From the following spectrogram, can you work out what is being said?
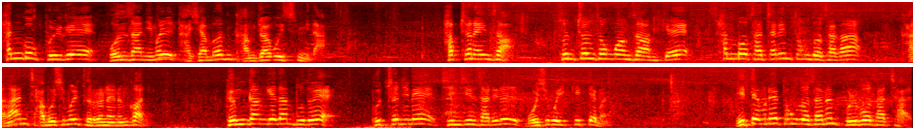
한국 불교의 본사님을 다시 한번 강조하고 있습니다. 합천의 인사 순천 송광사와 함께 삼보 사찰인 통도사가 강한 자부심을 드러내는 건 금강계단 부도에 부처님의 진신사리를 모시고 있기 때문. 이 때문에 통도사는 불보사찰,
